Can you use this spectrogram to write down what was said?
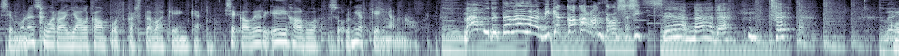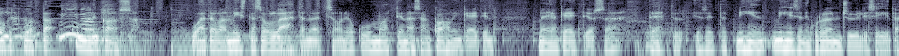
semmoinen suoraan jalkaan potkastava kenkä. Se kaveri ei halua solmia kengän nauhoja. Mä en muuten tänään näe, mikä kakaran kanssa sit. Sehän nähdään. 30 vuotta Niin kanssa. Kun ajatellaan, mistä se on lähtenyt, että se on joku Matti Näsän kahvinkeitin meidän keittiössä tehty ja sitten, että mihin, mihin se niinku rönsyili siitä.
